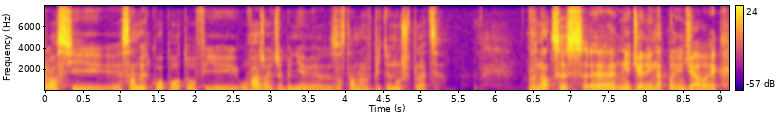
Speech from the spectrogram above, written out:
Rosji samych kłopotów i uważać, żeby nie został nam wbity nóż w plecy. W nocy z e, niedzieli na poniedziałek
